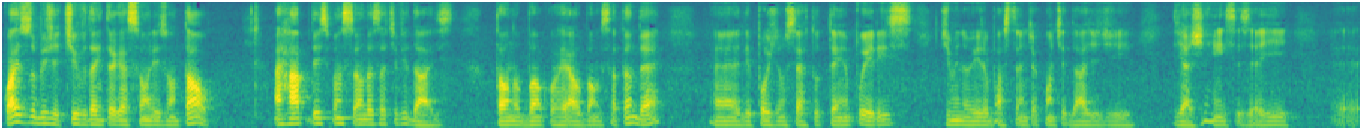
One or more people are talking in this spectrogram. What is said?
Quais os objetivos da integração horizontal? A rápida expansão das atividades. Então, no Banco Real, Banco Santander, é, depois de um certo tempo, eles diminuíram bastante a quantidade de, de agências, aí, é,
